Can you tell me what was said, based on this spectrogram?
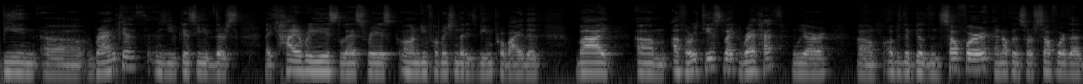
being uh, ranked. As you can see, if there's like high risk, less risk on the information that is being provided by um, authorities like Red Hat. We are um, obviously building software and open source software that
